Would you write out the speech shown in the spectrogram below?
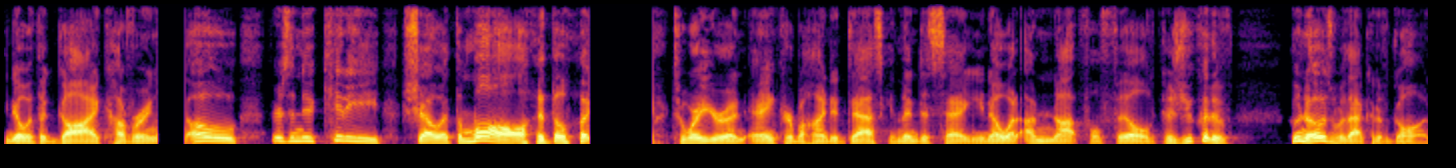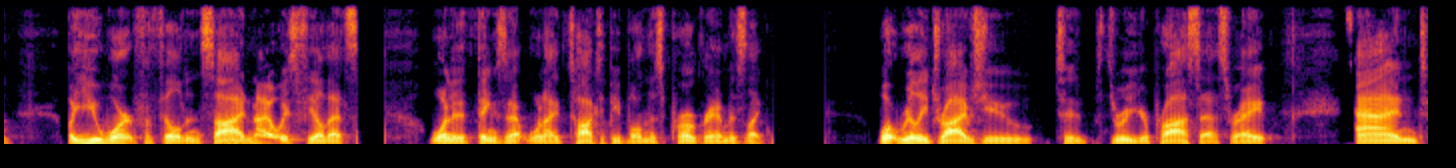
you know with a guy covering oh there's a new kitty show at the mall at the to where you're an anchor behind a desk and then to say, you know what, I'm not fulfilled because you could have, who knows where that could have gone, but you weren't fulfilled inside. Mm-hmm. And I mm-hmm. always feel that's one of the things that when I talk to people in this program is like, what really drives you to through your process, right? And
